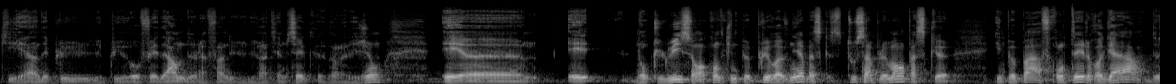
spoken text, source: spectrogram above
qui est un des plus, plus hauts faits d'armes de la fin du XXe siècle dans la Légion. Et, et donc lui se rend compte qu'il ne peut plus revenir parce que tout simplement parce que il ne peut pas affronter le regard de.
